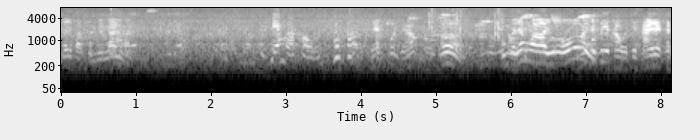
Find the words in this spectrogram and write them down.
ให้พัดผมยังงั้นอยู่หันสิแพงกว่าเขาแยกคนแล้วเออผมก็ยังมาอยู่โอ้ยพี่เขาจะขายกัน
